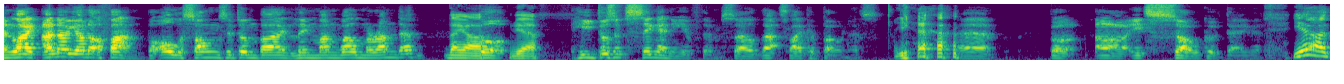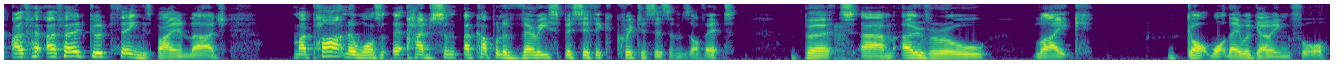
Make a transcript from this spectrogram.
and like, I know you're not a fan, but all the songs are done by Lin Manuel Miranda. They are. But- yeah. He doesn't sing any of them, so that's like a bonus. Yeah. Um, but uh, it's so good, David. Yeah, I've I've, heard good things by and large. My partner was uh, had some a couple of very specific criticisms of it, but um, overall, like, got what they were going for,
